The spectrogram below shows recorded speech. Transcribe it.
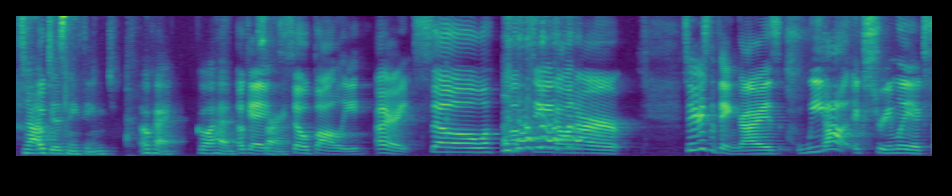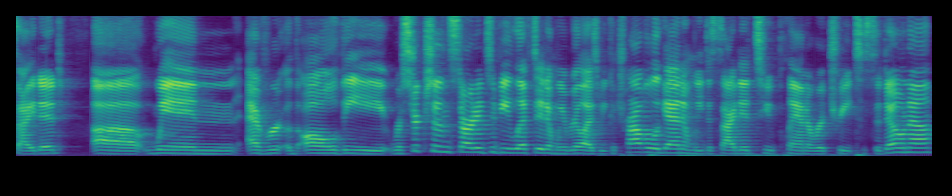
It's not Disney themed. Okay, go ahead. Okay, Sorry. so Bali. All right, so update on our. So here's the thing, guys. We got extremely excited uh, when ever all the restrictions started to be lifted, and we realized we could travel again, and we decided to plan a retreat to Sedona.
